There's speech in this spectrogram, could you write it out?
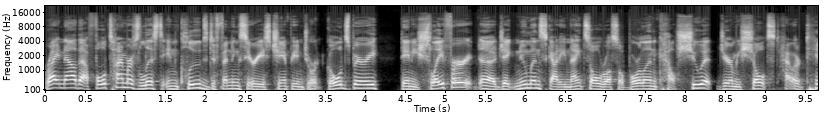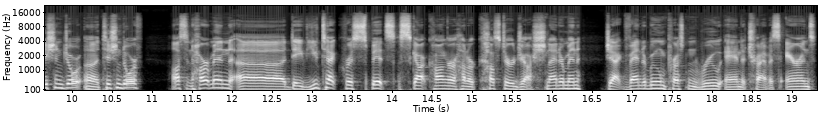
Right now, that full timers list includes defending series champion Jordan Goldesberry, Danny Schlafer, uh, Jake Newman, Scotty Neitzel, Russell Borland, Kyle Schuett, Jeremy Schultz, Tyler Tischendorf, uh, Tischendorf Austin Hartman, uh, Dave Uttech, Chris Spitz, Scott Conger, Hunter Custer, Josh Schneiderman, Jack Vanderboom, Preston Rue, and Travis Arenz.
